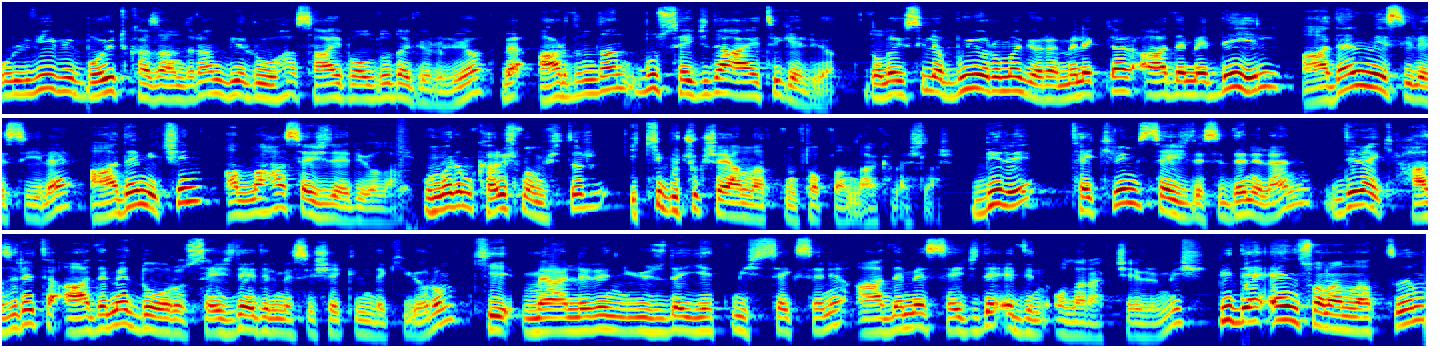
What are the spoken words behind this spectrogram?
ulvi bir boyut kazandıran bir ruha sahip olduğu da görülüyor ve ardından bu secde ayeti geliyor. Dolayısıyla bu yoruma göre melekler Adem'e değil, Adem vesilesiyle Adem için Allah'a secde ediyorlar. Umarım karışmamıştır. İki buçuk şey anlattım toplamda arkadaşlar. Biri tekrim secdesi denilen direkt Hazreti Adem'e doğru secde edilmesi şeklindeki yorum ki meallerin %70-80'i Adem'e secde edin olarak çevirmiş. Bir de en son anlattığım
